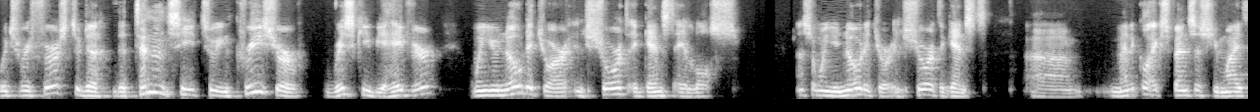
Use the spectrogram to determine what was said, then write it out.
which refers to the, the tendency to increase your risky behavior when you know that you are insured against a loss. And so when you know that you're insured against um, medical expenses, you might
